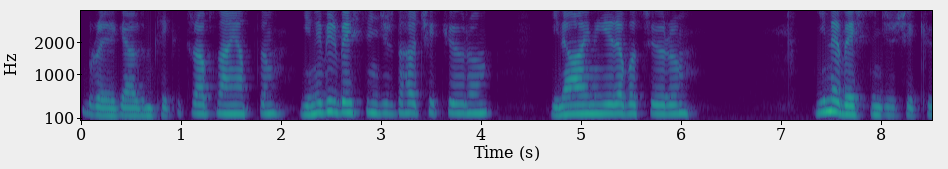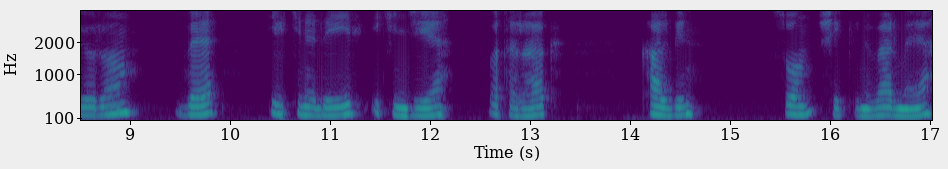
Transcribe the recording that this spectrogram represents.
Buraya geldim. Tekli trabzan yaptım. Yine bir 5 zincir daha çekiyorum. Yine aynı yere batıyorum. Yine 5 zincir çekiyorum ve ilkine değil ikinciye batarak kalbin son şeklini vermeye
